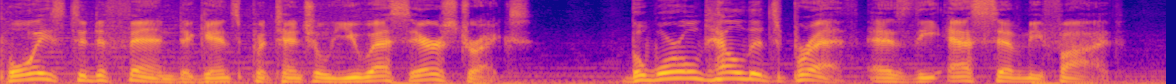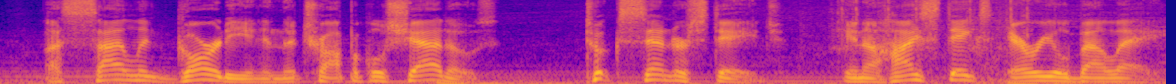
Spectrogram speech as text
poised to defend against potential U.S. airstrikes. The world held its breath as the S-75, a silent guardian in the tropical shadows, took center stage in a high-stakes aerial ballet.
